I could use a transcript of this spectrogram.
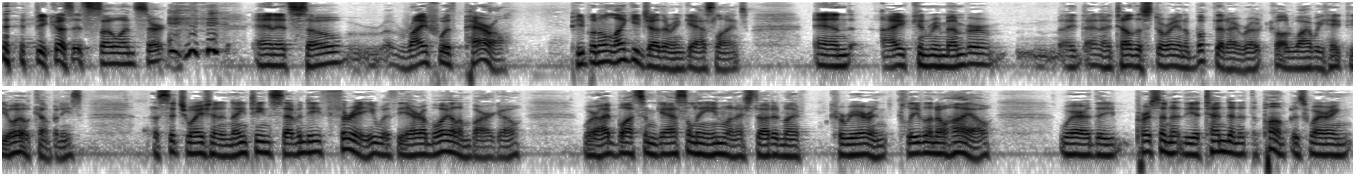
because it's so uncertain and it's so rife with peril. People don't like each other in gas lines. And I can remember, I, and I tell the story in a book that I wrote called Why We Hate the Oil Companies a situation in 1973 with the Arab oil embargo, where I bought some gasoline when I started my career in Cleveland, Ohio, where the person, the attendant at the pump, is wearing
